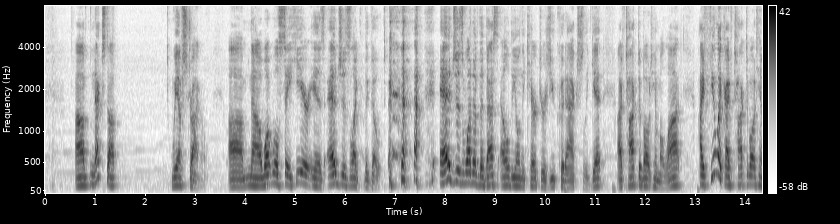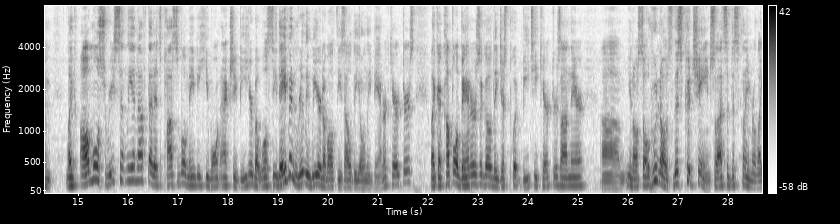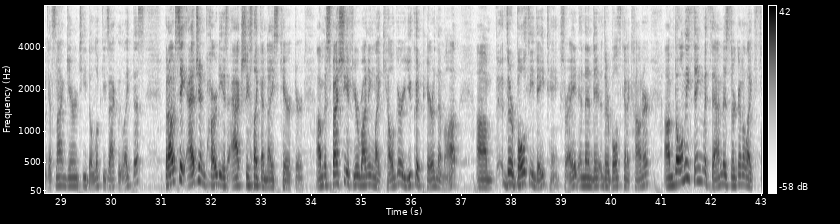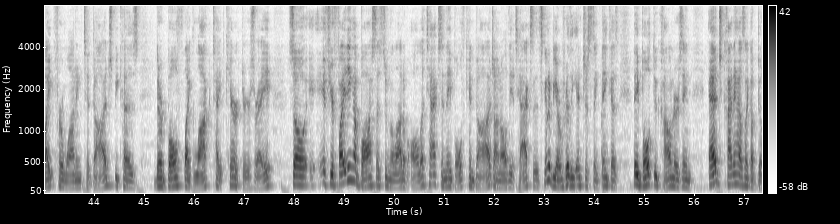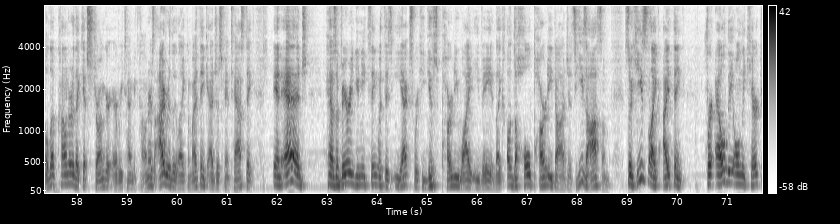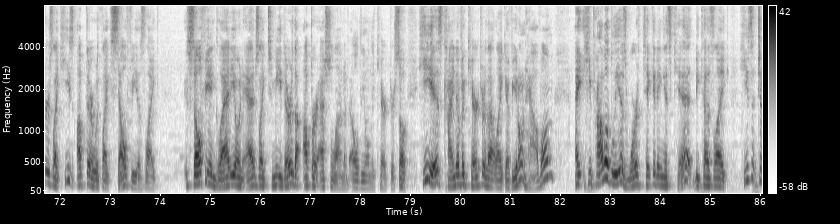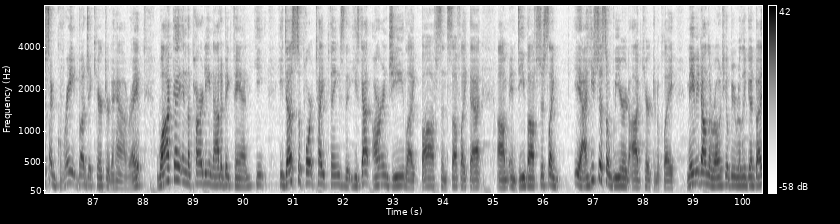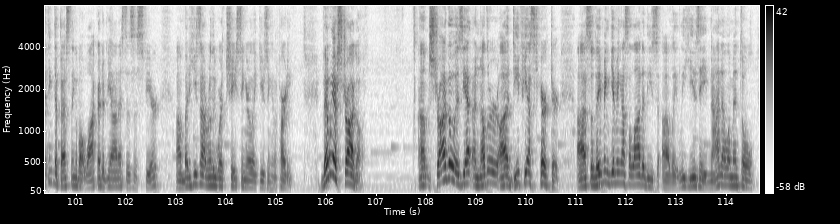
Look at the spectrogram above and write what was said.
Um, next up, we have Strago. Um, now, what we'll say here is Edge is like the GOAT. Edge is one of the best LD only characters you could actually get. I've talked about him a lot. I feel like I've talked about him like almost recently enough that it's possible maybe he won't actually be here, but we'll see. They've been really weird about these LD only banner characters. Like a couple of banners ago, they just put BT characters on there. Um, you know, so who knows? This could change. So that's a disclaimer. Like it's not guaranteed to look exactly like this. But I would say Edge and Party is actually like a nice character. Um, especially if you're running like Kelger, you could pair them up. Um, they're both evade tanks, right? And then they're, they're both going to counter. Um, the only thing with them is they're gonna like fight for wanting to dodge because they're both like lock type characters, right? So if you're fighting a boss that's doing a lot of all attacks and they both can dodge on all the attacks, it's going to be a really interesting thing because they both do counters and Edge kind of has like a build up counter that gets stronger every time he counters. I really like him. I think Edge is fantastic. And Edge has a very unique thing with his EX where he gives party wide evade. Like oh, the whole party dodges. He's awesome. So he's like I think for LD only characters, like he's up there with like Selphie is like Selphie and Gladio and Edge, like to me, they're the upper echelon of LD only characters. So he is kind of a character that, like, if you don't have him, I, he probably is worth ticketing his kit because, like, he's just a great budget character to have, right? Wakka in the party, not a big fan. He he does support type things that he's got RNG like buffs and stuff like that, um, and debuffs, just like yeah, he's just a weird, odd character to play. Maybe down the road he'll be really good, but I think the best thing about Wakka, to be honest, is his sphere. Um, but he's not really worth chasing or like using in the party. Then we have Strago. Um, Strago is yet another uh, DPS character. Uh, so they've been giving us a lot of these uh, lately. He is a non-elemental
